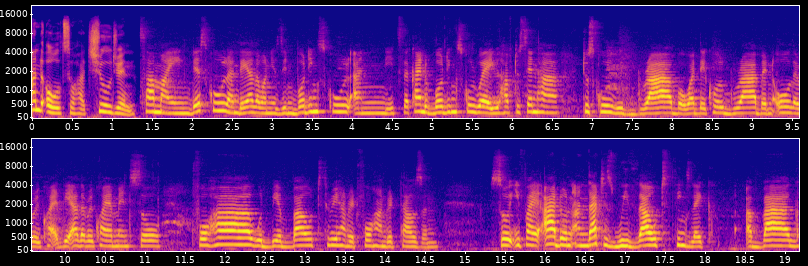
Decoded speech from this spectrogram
and also her children. Some are in day school and the other one is in boarding school and it's the kind of boarding school where you have to send her to school with grab or what they call grab and all the require the other requirements. So for her would be about 300 400,000. So if I add on and that is without things like a bag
